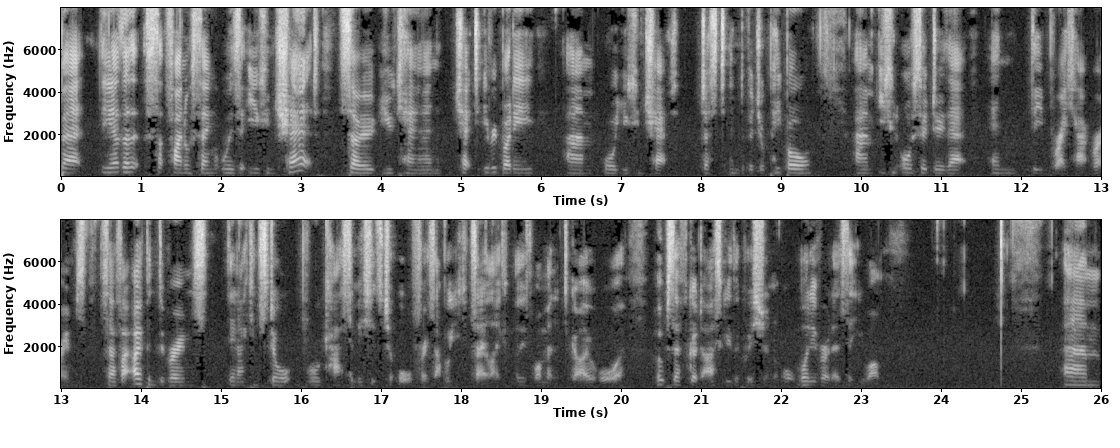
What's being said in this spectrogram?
but the other final thing was that you can chat, so you can chat to everybody, um, or you can chat just individual people. Um, you can also do that in the breakout rooms. So if I open the rooms, then I can still broadcast a message to all. For example, you could say like, there's one minute to go, or oops, I forgot to ask you the question, or whatever it is that you want. Um,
